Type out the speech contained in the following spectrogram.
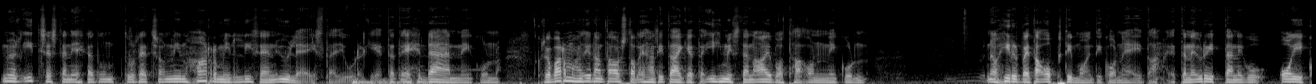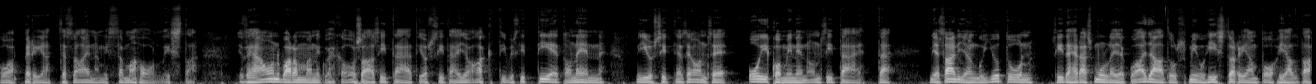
myös itsestäni ehkä tuntuu se, että se on niin harmillisen yleistä juurikin, että tehdään niin kuin, koska varmaan siinä on taustalla ihan sitäkin, että ihmisten aivothan on niin kuin, ne on hirveitä optimointikoneita, että ne yrittää niinku oikoa periaatteessa aina missä mahdollista. Ja sehän on varmaan niinku ehkä osa sitä, että jos sitä ei ole aktiivisesti tietoinen, niin just sitten se on se oikominen on sitä, että minä sain jonkun jutun, siitä heräsi mulle joku ajatus minun historian pohjalta,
